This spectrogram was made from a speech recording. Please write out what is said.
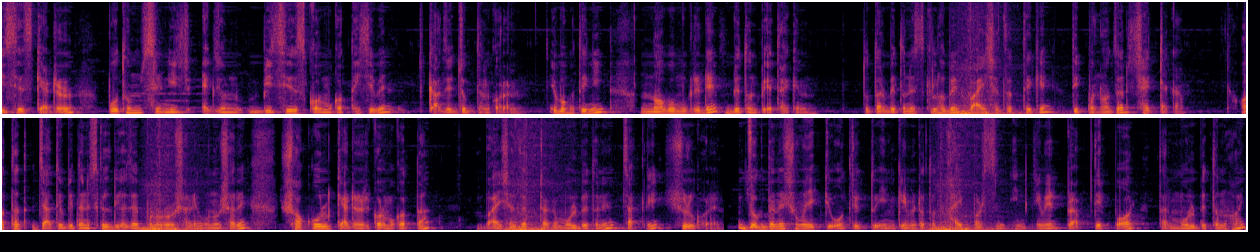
বিশেষ ক্যাডার প্রথম শ্রেণির একজন বিশেষ কর্মকর্তা হিসেবে কাজে যোগদান করেন এবং তিনি নবম গ্রেডে বেতন পেয়ে থাকেন। তো তার বেতন স্কেল হবে বাইশ হাজার থেকে তিপ্পান্ন হাজার ষাট টাকা। অর্থাৎ জাতীয় বেতন স্কেল দুই হাজার পনেরো সালে অনুসারে সকল ক্যাডারের কর্মকর্তা বাইশ হাজার টাকা মূল বেতনে চাকরি শুরু করেন। যোগদানের সময় একটি অতিরিক্ত ইনক্রিমেন্ট অর্থাৎ ফাইভ পার্সেন্ট ইনক্রিমেন্ট প্রাপ্তির পর তার মূল বেতন হয়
